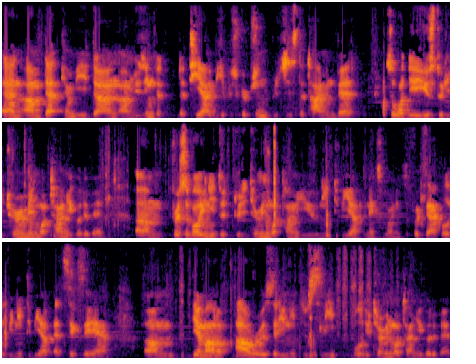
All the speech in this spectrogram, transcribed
And um, that can be done um, using the, the TIB prescription, which is the time in bed. So, what do you use to determine what time you go to bed? Um, first of all, you need to, to determine what time you need to be up the next morning. So, for example, if you need to be up at 6 a.m., um, the amount of hours that you need to sleep will determine what time you go to bed.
